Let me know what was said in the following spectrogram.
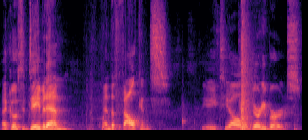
That goes to David M. and the Falcons, the ATL, the Dirty Birds.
